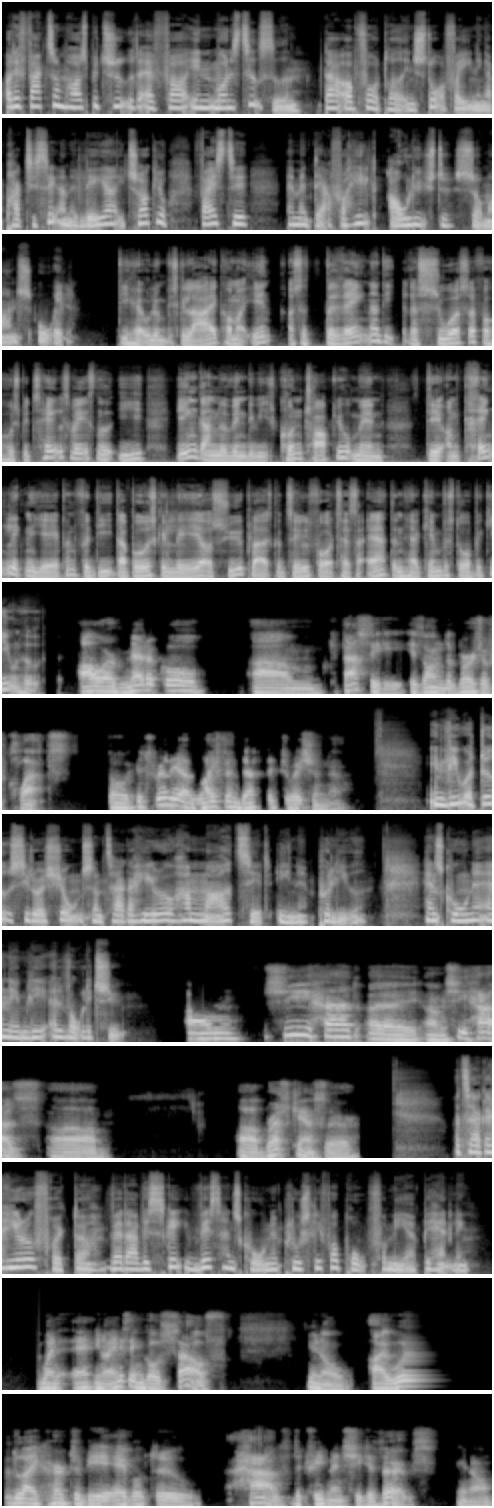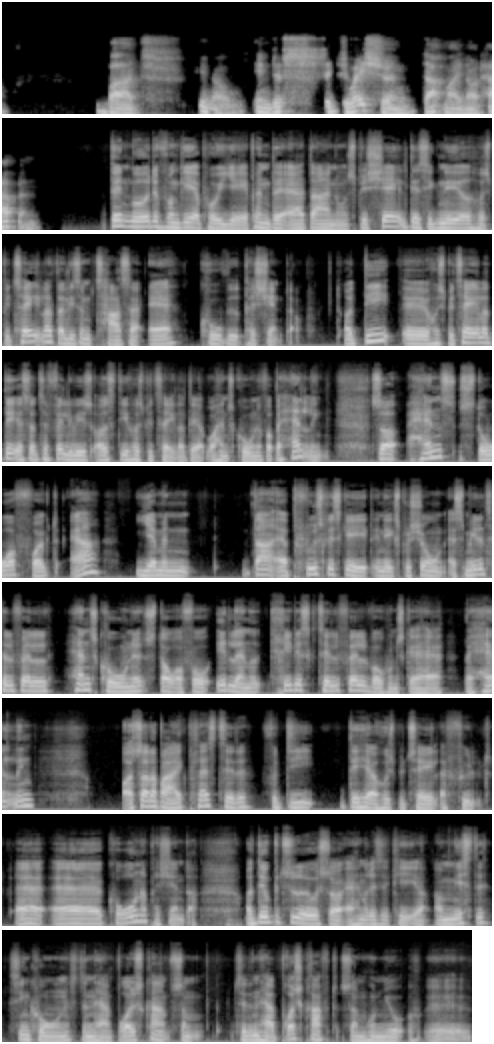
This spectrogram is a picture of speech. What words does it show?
Og det faktum har også betydet, at for en måneds tid siden, der opfordrede en stor forening af praktiserende læger i Tokyo faktisk til, at man derfor helt aflyste sommerens OL de her olympiske lege kommer ind, og så dræner de ressourcer for hospitalsvæsenet i ikke engang nødvendigvis kun Tokyo, men det omkringliggende Japan, fordi der både skal læger og sygeplejersker til for at tage sig af den her kæmpe store begivenhed. Our medical um, capacity is on the verge of collapse. So it's really a life and death situation now. En liv- og død situation, som Takahiro har meget tæt inde på livet. Hans kone er nemlig alvorligt syg. Um, she had a um, she has uh, uh, breast cancer. Og Takahiro frygter, hvad der vil ske, hvis hans kone pludselig får brug for mere behandling. When you know anything goes south, you know, I would like her to be able to have the treatment she deserves, you know. But, you know, in this situation, that might not happen den måde, det fungerer på i Japan, det er, at der er nogle specielt designerede hospitaler, der ligesom tager sig af covid-patienter. Og de øh, hospitaler, det er så tilfældigvis også de hospitaler der, hvor hans kone får behandling. Så hans store frygt er, jamen, der er pludselig sket en eksplosion af smittetilfælde. Hans kone står og får et eller andet kritisk tilfælde, hvor hun skal have behandling. Og så er der bare ikke plads til det, fordi det her hospital er fyldt af, af coronapatienter. Og det betyder jo så, at han risikerer at miste sin kone til den her brystkamp, som, til den her brystkræft, som hun jo øh,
